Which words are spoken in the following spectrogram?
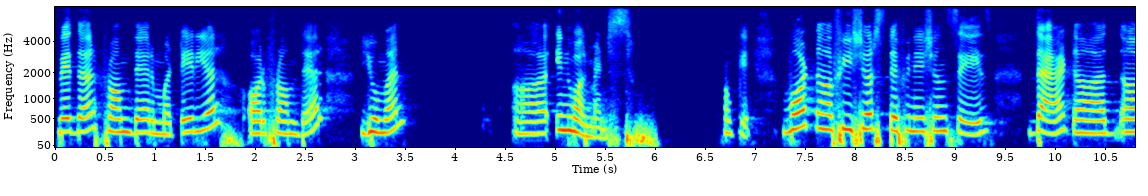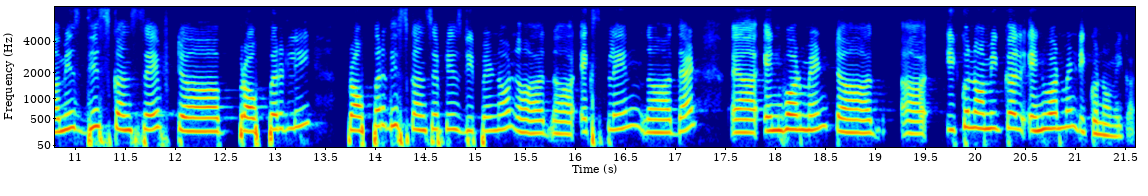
whether from their material or from their human uh, involvements. Okay, what uh, Fisher's definition says that uh, uh means this concept uh, properly proper this concept is depend on uh, uh, explain uh, that uh, environment uh, economical environment economical.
